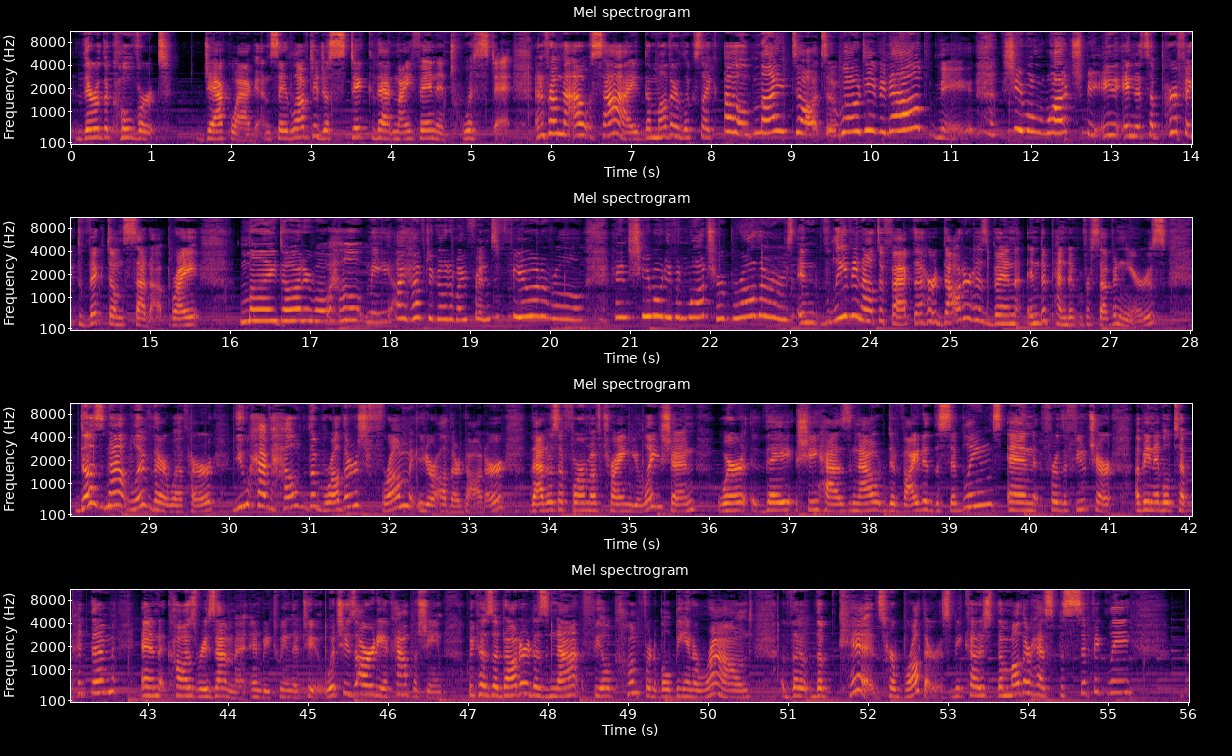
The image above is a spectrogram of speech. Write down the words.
they're the covert jackwagons. They love to just stick that knife in and twist it. And from the outside, the mother looks like, oh, my daughter won't even help me. She won't watch me. And it's a perfect victim setup, right? My daughter won't help me. I have to go to my friend's funeral, and she won't even watch her brothers. And leaving out the fact that her daughter has been independent for seven years, does not live there with her. You have held the brothers from your other daughter. That is a form of triangulation where they she has now divided the siblings and for the future of being able to pit them and cause resentment in between the two, which she's already accomplishing because the daughter does not feel comfortable being around the the kids, her brothers, because the mother has specifically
